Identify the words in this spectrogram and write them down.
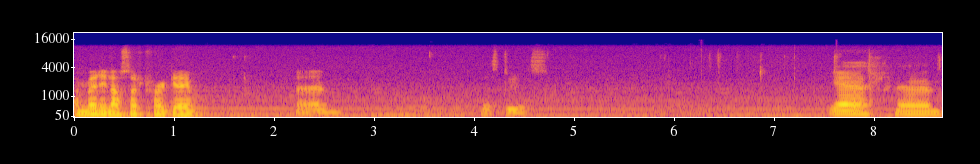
I'm ready now. Search for a game. Um, let's do this. Yeah. Um,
